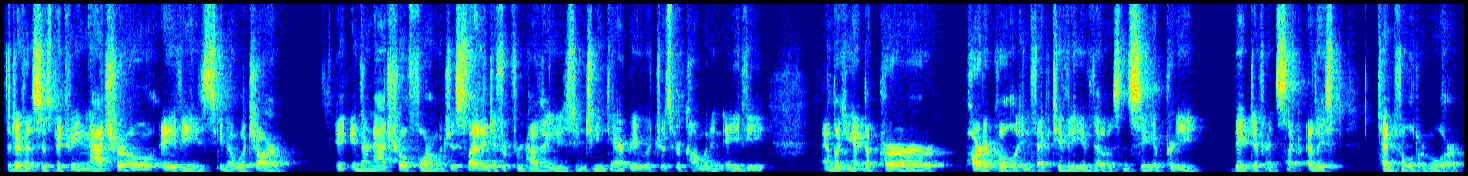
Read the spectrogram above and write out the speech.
the differences between natural AVs, you know, which are in their natural form, which is slightly different from how they're used in gene therapy, which is recombinant AV, and looking at the per particle infectivity of those and seeing a pretty big difference, like at least tenfold or more.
